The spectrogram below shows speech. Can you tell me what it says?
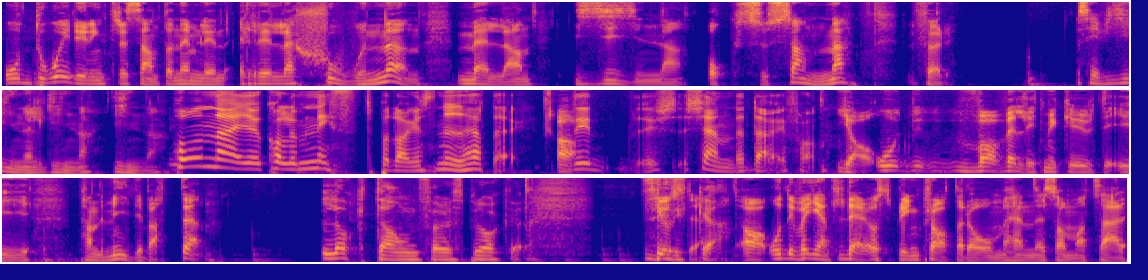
och då är det intressanta, nämligen relationen mellan Gina och Susanna. För, säger vi Gina eller Gina? Gina. Hon är ju kolumnist på Dagens Nyheter. Ja. Det kände därifrån. Ja, och var väldigt mycket ute i pandemidebatten. Lockdown-förespråkare. Just det. Ja, och det var egentligen där Östbring pratade om henne som att så här,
